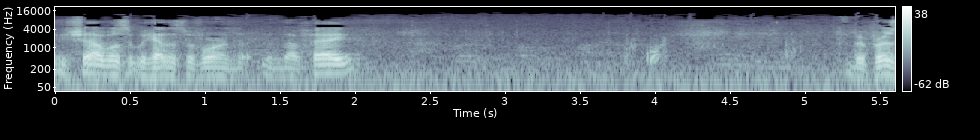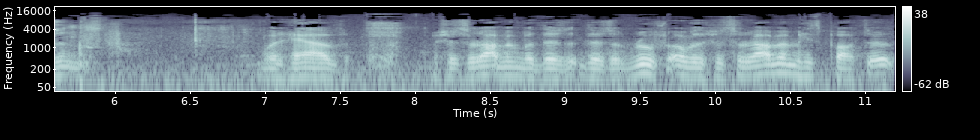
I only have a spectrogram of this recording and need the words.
We had this before in the, the. The person would have Rishos Rabim, but there's, there's a roof over the Rishos Rabim, he's potter.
